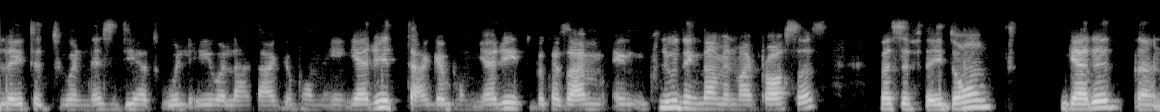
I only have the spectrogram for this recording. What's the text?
related to الناس دي هتقول ايه ولا هتعجبهم ايه يا ريت تعجبهم يا ريت because I'm including them in my process but if they don't get it then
